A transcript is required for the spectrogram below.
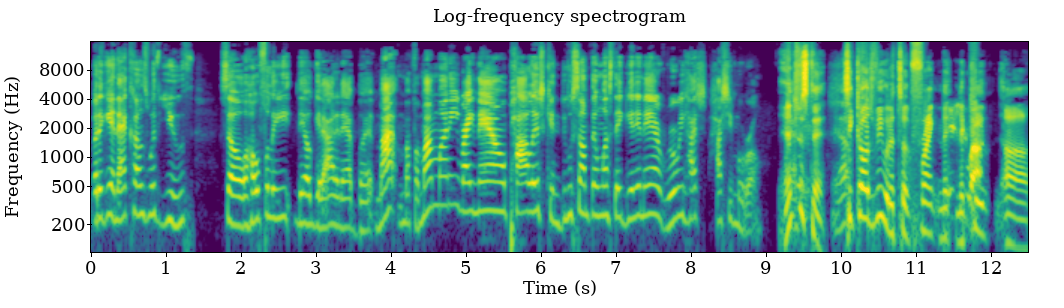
but again, that comes with youth. So hopefully they'll get out of that. But my, my for my money right now, Polish can do something once they get in there. Rui Hash, Hashimuro. Interesting. Yep. See, Coach V would have took Frank Ni- Konnichiwa. Uh,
